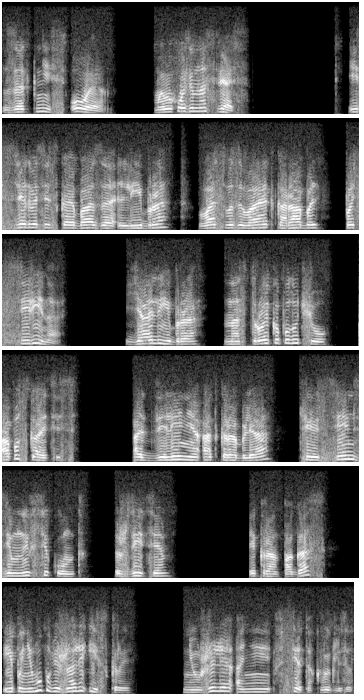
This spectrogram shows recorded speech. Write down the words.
«Заткнись, Оуэн, мы выходим на связь. Исследовательская база «Либра» вас вызывает корабль «Пассерина». Я «Либра», настройка получу, опускайтесь. Отделение от корабля через семь земных секунд. Ждите. Экран погас, и по нему побежали искры. Неужели они все так выглядят?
